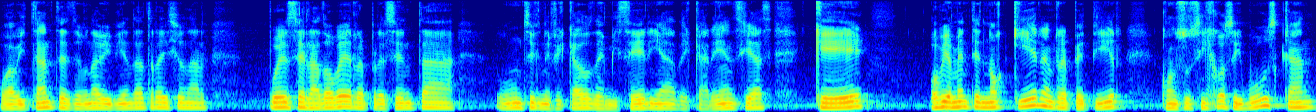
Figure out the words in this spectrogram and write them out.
o habitantes de una vivienda tradicional, pues el adobe representa un significado de miseria, de carencias, que obviamente no quieren repetir con sus hijos y buscan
